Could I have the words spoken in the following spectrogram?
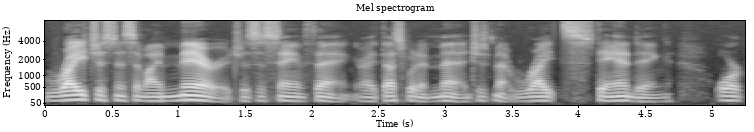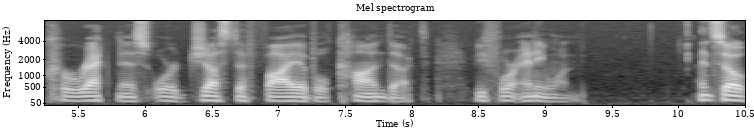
righteousness in my marriage it's the same thing right? That's what it meant. It just meant right standing or correctness or justifiable conduct before anyone. And so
